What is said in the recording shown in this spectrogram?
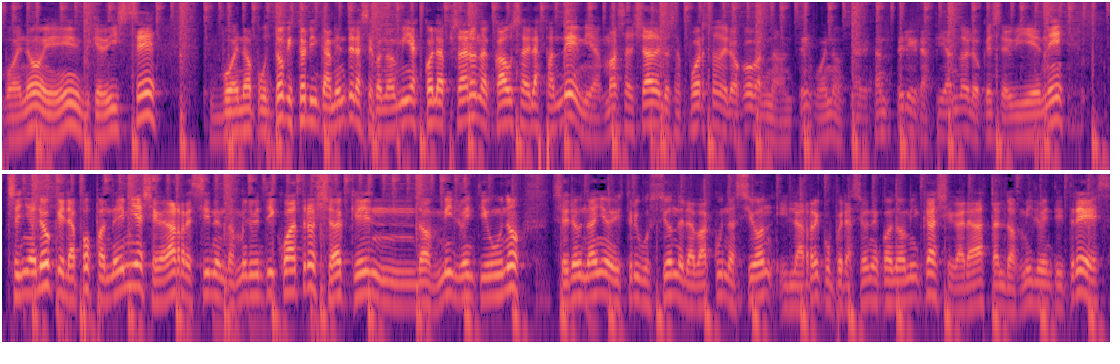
Bueno, y que dice bueno, apuntó que históricamente las economías colapsaron a causa de las pandemias, más allá de los esfuerzos de los gobernantes. Bueno, o sea que están telegrafiando lo que se viene. Señaló que la pospandemia llegará recién en 2024, ya que en 2021 será un año de distribución de la vacunación y la recuperación económica llegará hasta el 2023.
